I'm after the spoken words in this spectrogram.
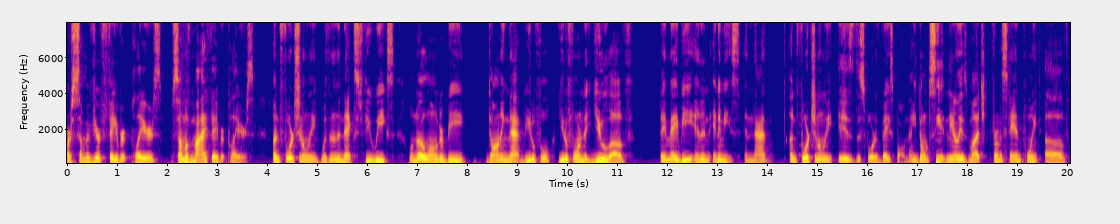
are some of your favorite players, some of my favorite players. Unfortunately, within the next few weeks, will no longer be donning that beautiful uniform that you love, they may be in an enemy's. And that, unfortunately, is the sport of baseball. Now, you don't see it nearly as much from a standpoint of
